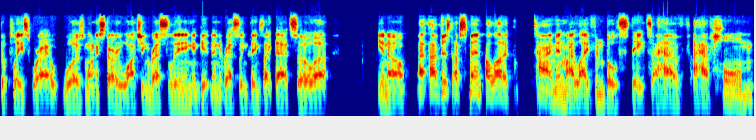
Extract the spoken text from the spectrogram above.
the place where I was when I started watching wrestling and getting into wrestling things like that. So, uh, you know, I, I've just I've spent a lot of time in my life in both states. I have I have home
